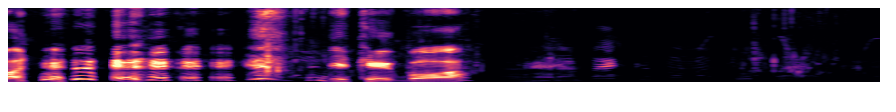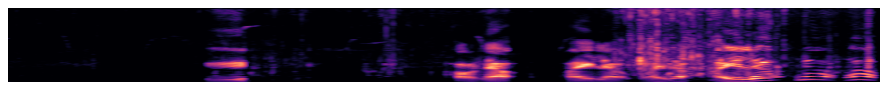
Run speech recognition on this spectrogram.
ก่อนมันสิถือบออืดเอาแล้วไปแล้วไปแล้วไปแล้วแล้วแล้ว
